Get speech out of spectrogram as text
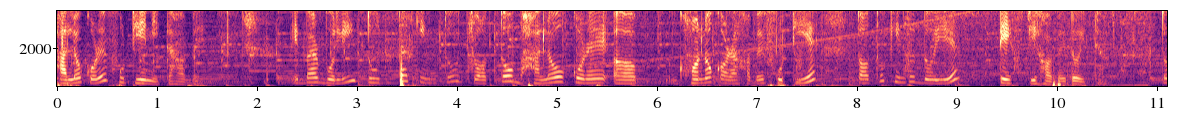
ভালো করে ফুটিয়ে নিতে হবে। এবার বলি, দুধটা কিন্তু যত ভালো করে ঘন করা হবে ফুটিয়ে, তত কিন্তু দইয়ে টেস্টি হবে দইটা। তো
